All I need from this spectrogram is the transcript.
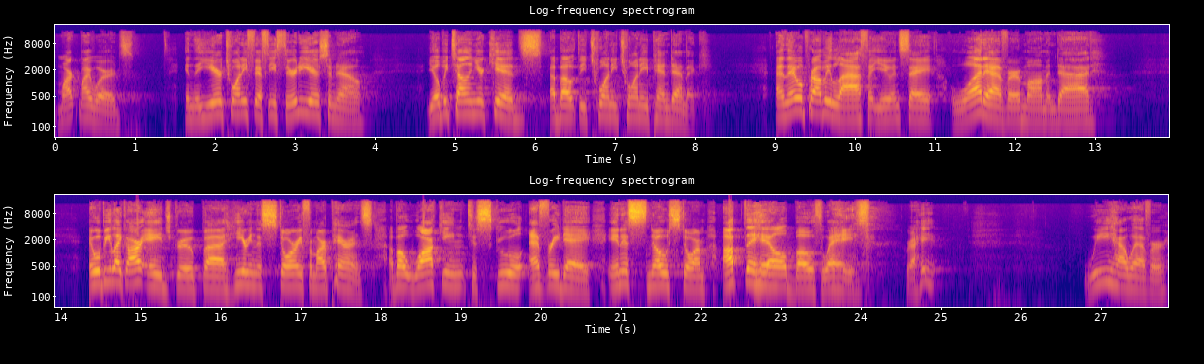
mark my words, in the year 2050, 30 years from now, you'll be telling your kids about the 2020 pandemic. And they will probably laugh at you and say, Whatever, mom and dad. It will be like our age group uh, hearing this story from our parents about walking to school every day in a snowstorm up the hill both ways, right? We, however,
